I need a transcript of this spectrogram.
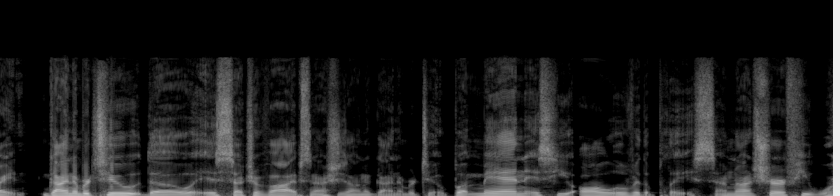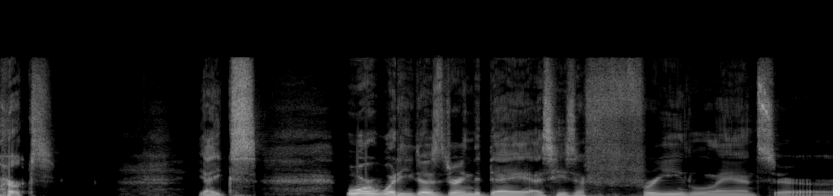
right, guy number two though is such a vibe. So now she's on a guy number two. But man, is he all over the place. I'm not sure if he works. Yikes or what he does during the day as he's a freelancer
